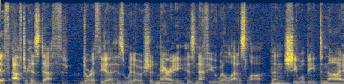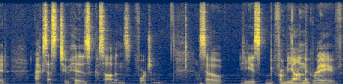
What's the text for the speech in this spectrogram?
if after his death Dorothea, his widow, should marry his nephew Will Ladislaw, then Mhm. she will be denied access to his Casaubon's fortune. So he's from beyond the grave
